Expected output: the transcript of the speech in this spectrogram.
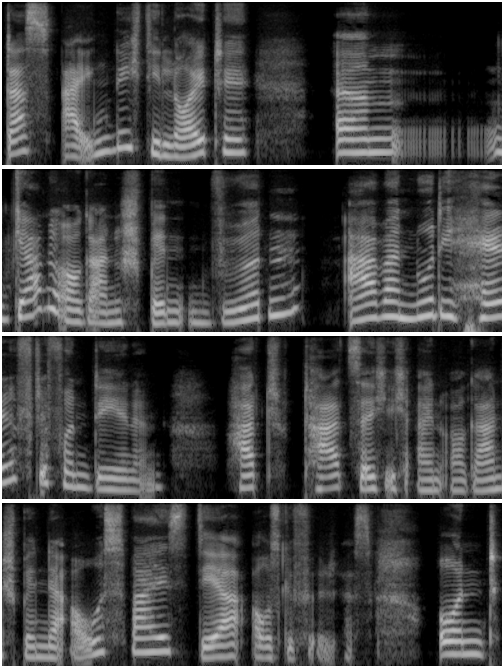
dass eigentlich die Leute ähm, gerne Organe spenden würden, aber nur die Hälfte von denen hat tatsächlich einen Organspendeausweis, der ausgefüllt ist. Und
